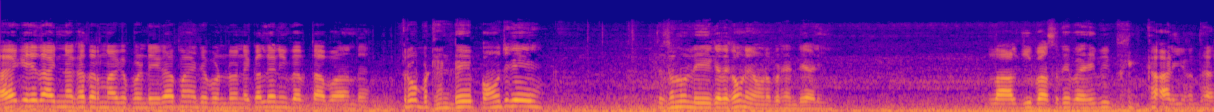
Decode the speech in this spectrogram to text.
ਹੈ ਕਿਸੇ ਦਾ ਇੰਨਾ ਖਤਰਨਾਕ ਪਿੰਡ ਜਿਹੜਾ ਭਾਂ ਚ ਪਿੰਡੋਂ ਨਿਕਲਦੇ ਨਹੀਂ ਬਿਪਤਾ ਪਾ ਦਿੰਦਾ ਬਠਿੰਡੇ ਪਹੁੰਚ ਗਏ। ਤੇ ਤੁਹਾਨੂੰ ਲੈ ਕੇ ਦਿਖਾਉਣੇ ਹੁਣ ਬਠਿੰਡੇ ਵਾਲੀ। ਲਾਲ ਜੀ ਬੱਸ ਦੇ ਵੈਸੇ ਵੀ ਕਾਲੀ ਹੁੰਦਾ।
